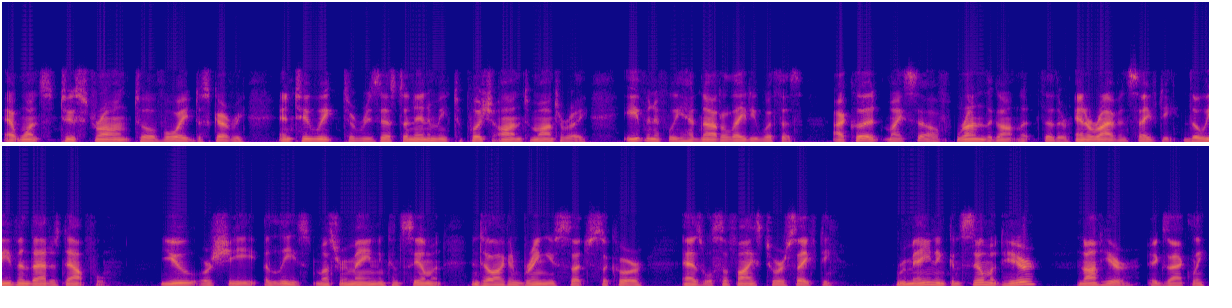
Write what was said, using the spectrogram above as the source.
at once too strong to avoid discovery, and too weak to resist an enemy, to push on to Monterey, even if we had not a lady with us. I could, myself, run the gauntlet thither, and arrive in safety, though even that is doubtful. You, or she, at least, must remain in concealment until I can bring you such succour as will suffice to her safety." "Remain in concealment here?" "Not here, exactly,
